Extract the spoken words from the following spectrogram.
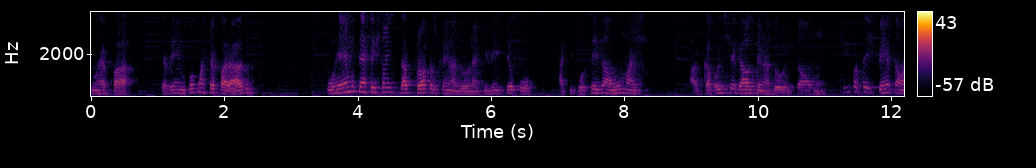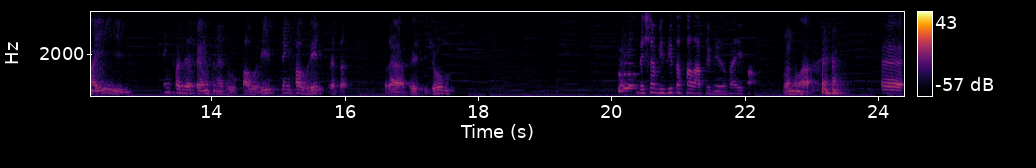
o repar já vem um pouco mais preparado. O Remo tem a questão da troca do treinador, né? Que venceu por, aqui por 6 a 1 mas acabou de chegar o treinador. Então, o que vocês pensam aí? Tem que fazer a pergunta né, do favorito. Tem favorito para esse jogo? Deixa a visita falar primeiro, vai aí, fala. Vamos lá. É,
